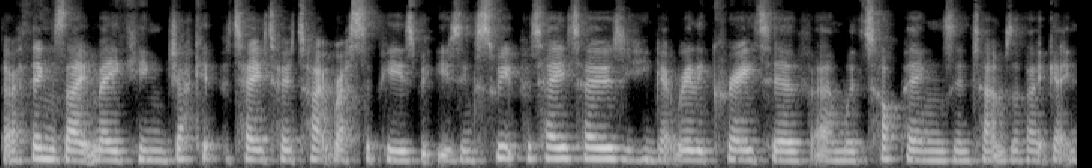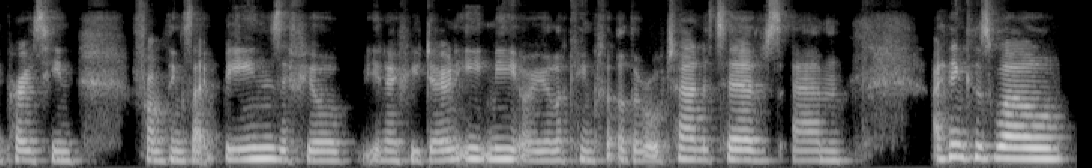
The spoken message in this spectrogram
there are things like making jacket potato type recipes but using sweet potatoes you can get really creative um, with toppings in terms of like getting protein from things like beans if you're you know if you don't eat meat or you're looking for other alternatives. Um, i think as well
